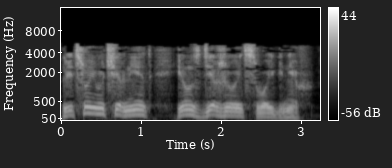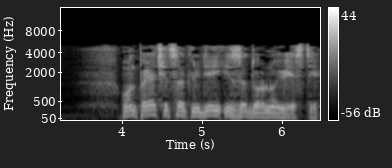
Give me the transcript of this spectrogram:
лицо его чернеет, и он сдерживает свой гнев. Он прячется от людей из-за дурной вести.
